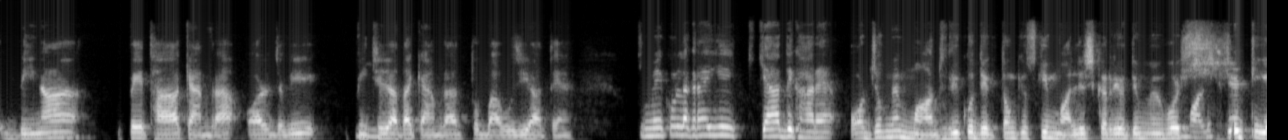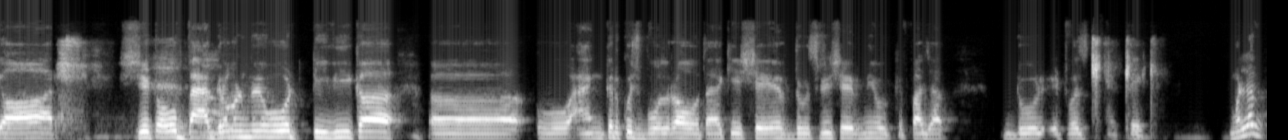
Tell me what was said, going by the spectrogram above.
बीना पे था कैमरा और जब भी पीछे हम्म। जाता कैमरा तो बाबूजी आते हैं मेरे को लग रहा है ये क्या दिखा रहे हैं? और जब मैं माधुरी को देखता हूँ कि उसकी मालिश कर रही होती मैं वो शिट यार शिट और वो बैकग्राउंड में वो टीवी का आ, वो एंकर कुछ बोल रहा होता है कि शेर दूसरी शेरनी के पास जा डूड इट वाज एपिक मतलब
